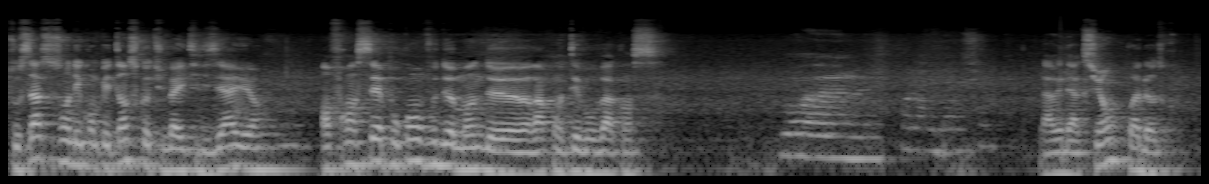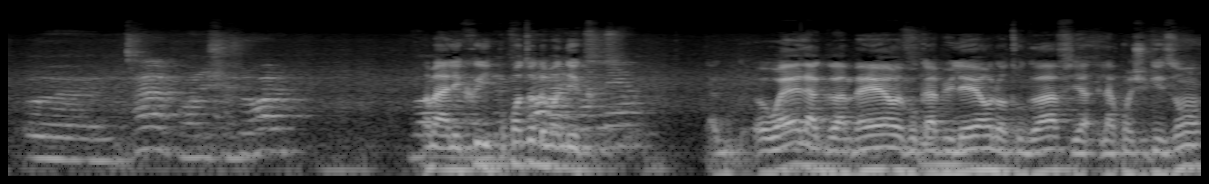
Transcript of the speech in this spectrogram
Tout ça, ce sont des compétences que tu vas utiliser ailleurs. En français, pourquoi on vous demande de raconter vos vacances? Pour, euh, Pour la rédaction. La rédaction, quoi d'autre? Euh, ah, pour un échange oral. Ah, mais à l'écrit, pourquoi on te Ah, demande d'écrire? Ouais, la grammaire, le vocabulaire, l'orthographe, la conjugaison,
